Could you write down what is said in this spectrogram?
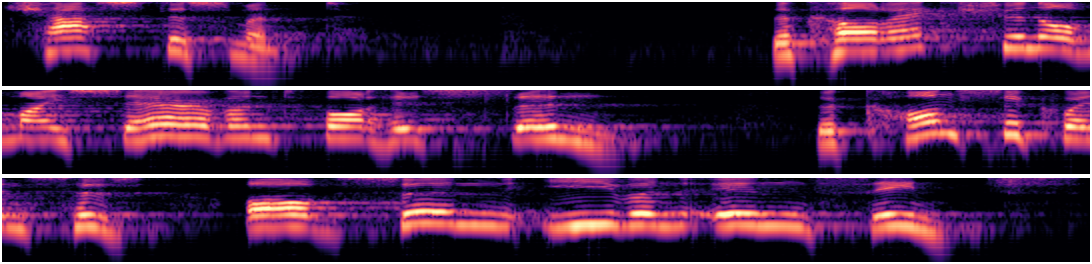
chastisement, the correction of my servant for his sin, the consequences of sin even in saints.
